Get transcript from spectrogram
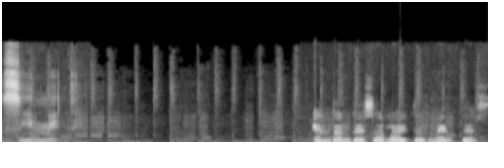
Sin Mente. En donde solo hay dos mentes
